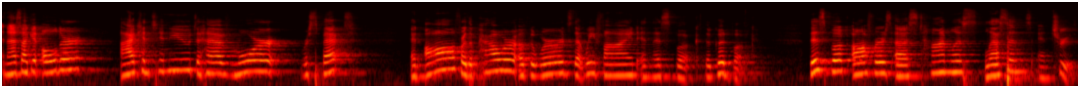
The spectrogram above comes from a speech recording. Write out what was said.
And as I get older, I continue to have more respect and awe for the power of the words that we find in this book, the good book. This book offers us timeless lessons and truth.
